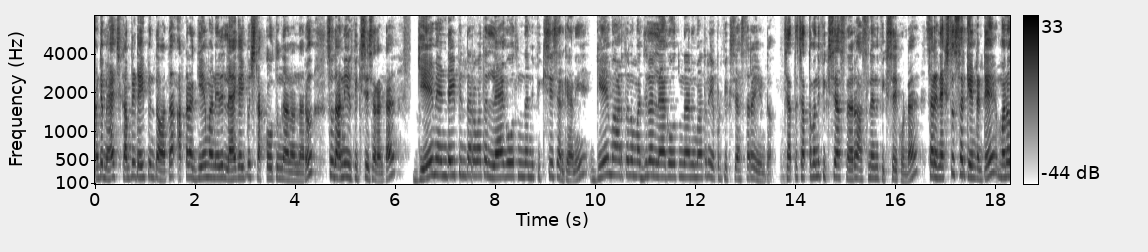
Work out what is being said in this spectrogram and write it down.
అంటే మ్యాచ్ కంప్లీట్ అయిపోయిన తర్వాత అక్కడ గేమ్ అనేది ల్యాగ్ అయిపోయి స్ట్రక్ అవుతుంది అని అన్నారు. సో దాన్ని వీళ్ళు ఫిక్స్ చేశారంట. గేమ్ ఎండ్ అయిపోయిన తర్వాత ల్యాగ్ అవుతుందని ఫిక్స్ చేశారు కానీ గేమ్ ఆడుతున్న మధ్యలో ల్యాగ్ అవుతుందని మాత్రం ఎప్పుడు ఫిక్స్ ఫిక్స్ చేస్తారో ఏంటో. చెత్త చెత్త మంది ఫిక్స్ చేస్తున్నారు అసలు ఫిక్స్ చేయకుండా. సరే నెక్స్ట్ వచ్చేసరికి ఏంటంటే మనం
